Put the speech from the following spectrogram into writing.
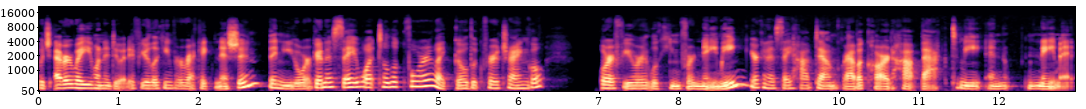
Whichever way you want to do it. If you're looking for recognition, then you're going to say what to look for, like go look for a triangle. Or if you're looking for naming, you're going to say hop down, grab a card, hop back to me, and name it.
